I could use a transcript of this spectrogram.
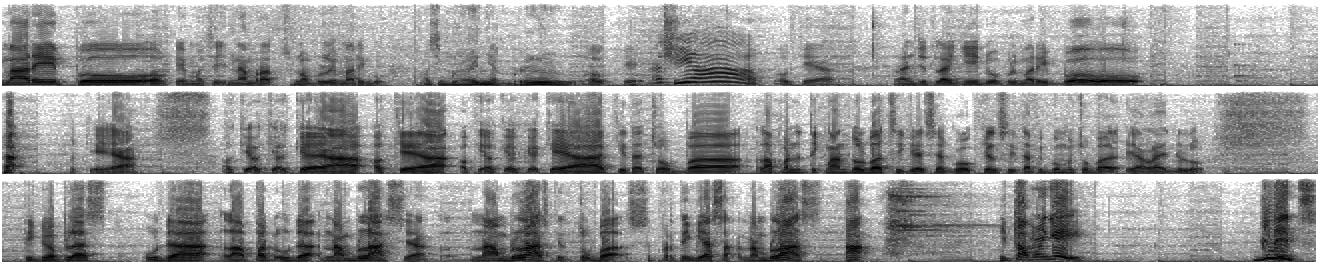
ribu Oke masih 695 ribu Masih banyak bro Oke ah, siap Oke ya Lanjut lagi 25 ribu Hah Oke ya Oke oke oke ya. Oke ya. Oke oke oke oke ya. Kita coba 8 detik mantul banget sih guys ya. Gokil sih, tapi gue mau coba yang lain dulu. 13 udah, 8 udah, 16 ya. 16 kita coba seperti biasa 16. Ah. Hitam lagi. Glitch.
